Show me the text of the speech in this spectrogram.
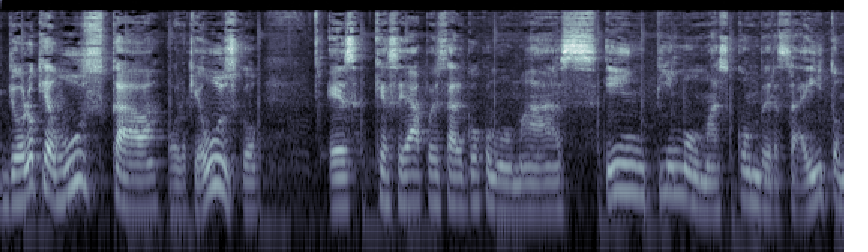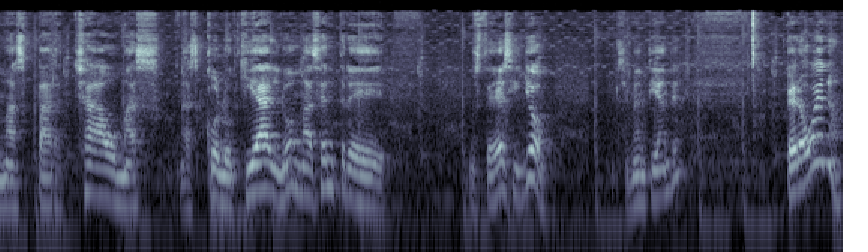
Yo lo que buscaba o lo que busco es que sea pues algo como más íntimo, más conversadito, más parchado, más, más coloquial, ¿no? Más entre ustedes y yo, ¿sí me entienden? Pero bueno,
